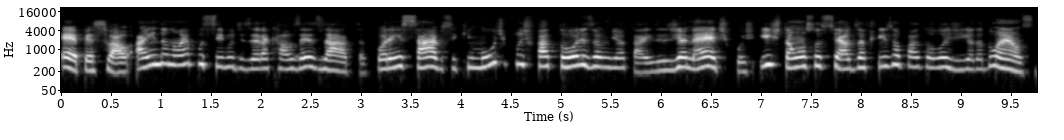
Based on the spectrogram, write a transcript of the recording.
É, pessoal, ainda não é possível dizer a causa exata, porém sabe-se que múltiplos fatores ambientais e genéticos estão associados à fisiopatologia da doença,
